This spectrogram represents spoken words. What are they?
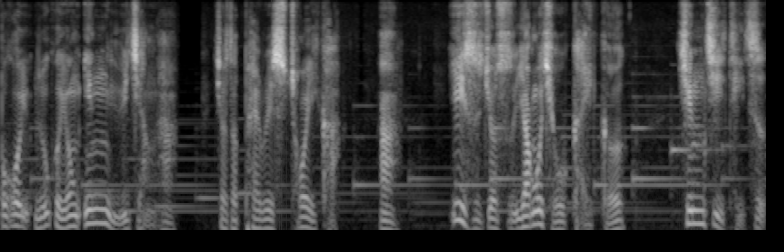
不过如果用英语讲哈，叫做 “perestroika” 啊，意思就是要求改革经济体制，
